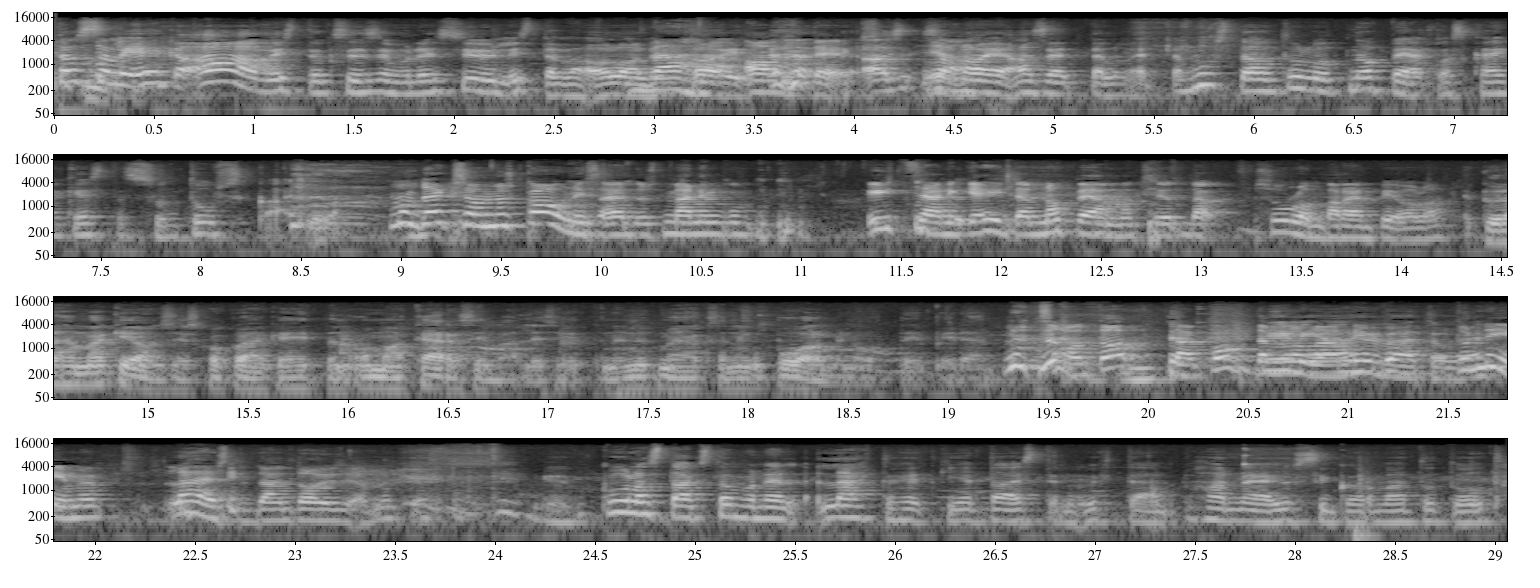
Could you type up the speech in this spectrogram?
Tuossa oli ehkä aavistuksen semmoinen syyllistävä olo. Vähän, anteeksi. sanojen asettelu, että musta on tullut nopea, koska en kestä sun tuskailua. Mutta eikö se ole myös kaunis ajatus, että mä niinku itseäni kehitän nopeammaksi, jotta sulla on parempi olo? Ja kyllähän mäkin olen siis koko ajan kehittänyt omaa kärsivällisyyttä, niin nyt mä jaksan niin puoli minuuttia pidempään. Se on totta. Kohta me ollaan niinku, hyvä tulee. niin, me lähestytään toisiamme. Kuulostaako tuommoinen lähtöhetkien taistelu yhtään Hanna ja Jussin korvaan tutulta?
